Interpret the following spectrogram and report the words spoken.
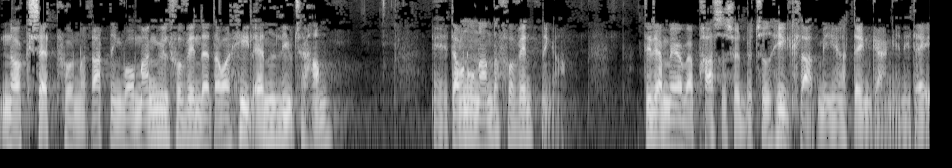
nok sat på en retning, hvor mange ville forvente, at der var et helt andet liv til ham. Øh, der var nogle andre forventninger. Det der med at være præstesøn betød helt klart mere dengang end i dag,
